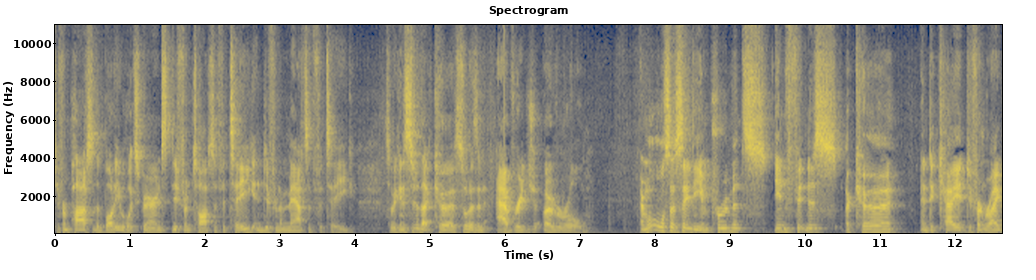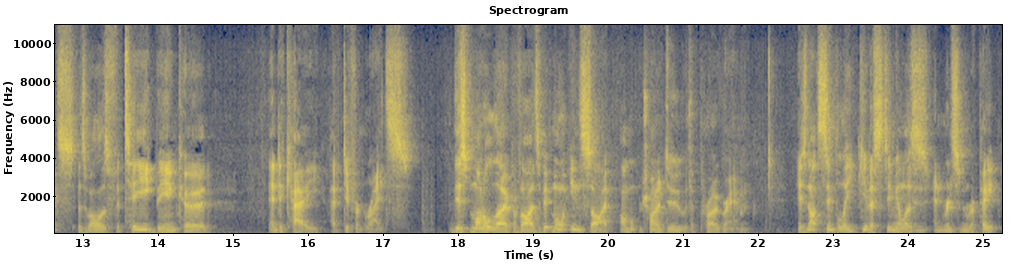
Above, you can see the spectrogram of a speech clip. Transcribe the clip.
Different parts of the body will experience different types of fatigue and different amounts of fatigue. So we consider that curve sort of as an average overall. And we'll also see the improvements in fitness occur and decay at different rates, as well as fatigue being incurred and decay at different rates. This model though provides a bit more insight on what we're trying to do with a program. It's not simply give a stimulus and rinse and repeat.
